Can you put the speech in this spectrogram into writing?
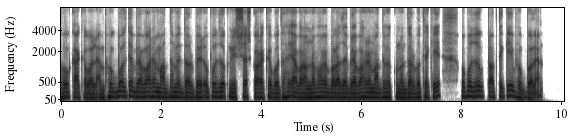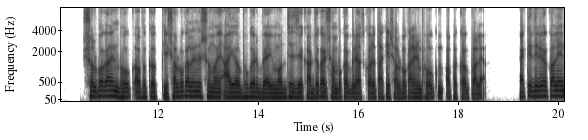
ভোগ কাকে বলে? ভোগ বলতে ব্যবহারের মাধ্যমে দ্রব্যের উপযোগ নিঃশ্বাস করাকে বোঝায়, আবার অন্যভাবে বলা যায় ব্যবহারের মাধ্যমে কোনো দ্রব্য থেকে উপযোগ প্রাপ্তিকেই ভোগ বলেন। স্বল্পকালীন ভোগ অপেক্ষক কি? স্বল্পকালীনের সময় আয় ও ভোগের ব্যয় মধ্যে যে কার্যকারী সম্পর্ক বিরাজ করে তাকে স্বল্পকালীন ভোগ অপেক্ষক বলে। একটি দীর্ঘকালীন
